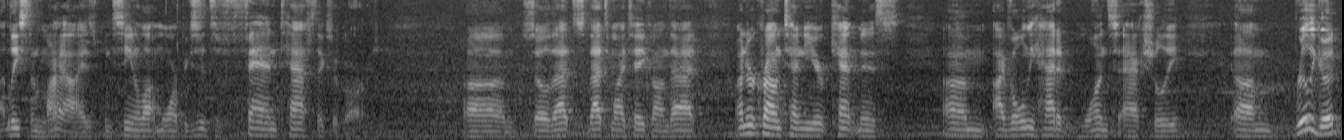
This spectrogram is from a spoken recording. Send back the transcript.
at least in my eyes been seen a lot more because it's a fantastic cigar. Um, so that's that's my take on that. Undercrown 10 year can't miss. Um, I've only had it once actually. Um, really good.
